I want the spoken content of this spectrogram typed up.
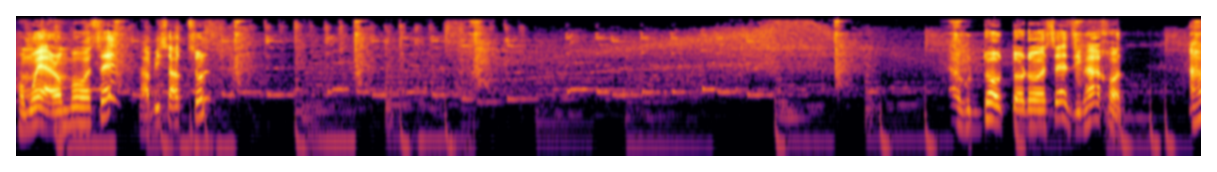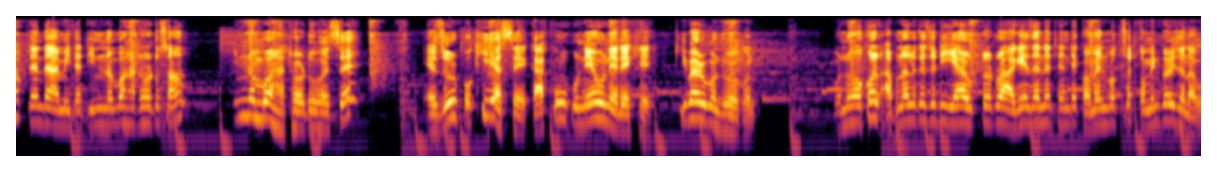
সময় আৰম্ভ হৈছে ভাবি চাওকচোন। শুদ্ধ উত্তৰটো হৈছে জিভাখন আহক তেন্তে আমি এতিয়া তিনি নম্বৰ সাঁথৰটো চাওঁ। তিনি নম্বৰ সাঁথৰটো হৈছে এযোৰ পক্ষী আছে কাকো কোনেও নেদেখে। কি বাৰু বন্ধুসকল? বন্ধুসকল আপোনালোকে যদি ইয়াৰ উত্তৰটো আগে জানে তেন্তে কমেণ্ট বক্সত কমেণ্ট কৰি জনাব।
